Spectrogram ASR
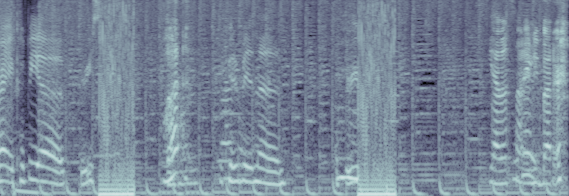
Right, it could be a three. What? It could have been a, a three. Yeah, that's not any better.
